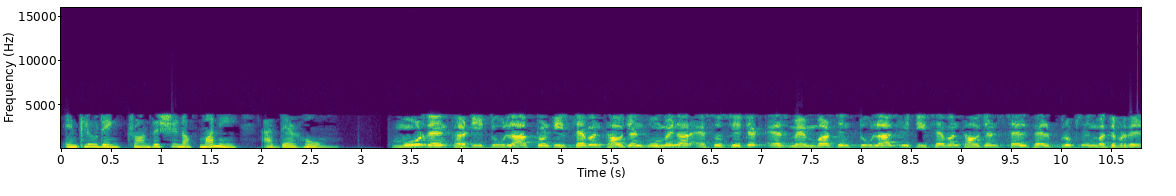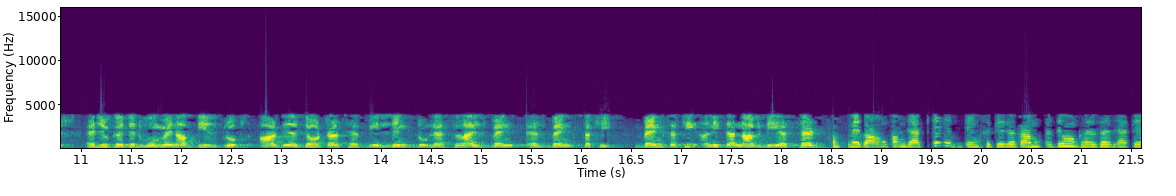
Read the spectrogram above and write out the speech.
including transition of money, at their home. More than 32 lakh 27,000 women are associated as members in 2 lakh 87,000 self-help groups in Madhya Pradesh. Educated women of these groups or their daughters have been linked to nationalized bank as Bank Sakhi. Bank Sakhi Anita Nagdiya सेड मैं गाँव गाँव जाके बैंक सखी का काम करती हूँ घर घर जाके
